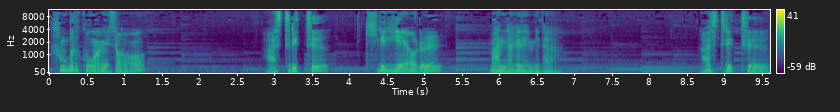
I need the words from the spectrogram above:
함부르크 공항에서 아스트리트 키르히에어를 만나게 됩니다. 아스트리트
